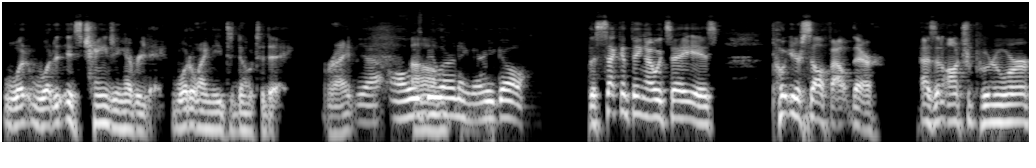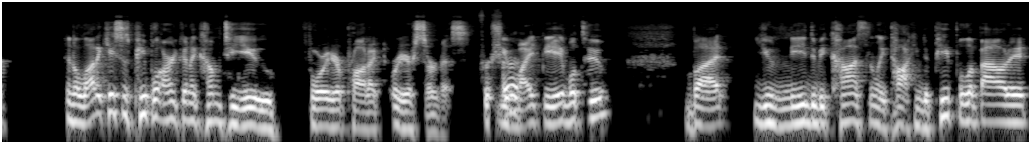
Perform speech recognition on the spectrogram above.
what what it's changing every day. What do I need to know today? Right? Yeah, always um, be learning. There you go. The second thing I would say is put yourself out there as an entrepreneur. In a lot of cases, people aren't going to come to you for your product or your service. For sure. You might be able to, but you need to be constantly talking to people about it,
